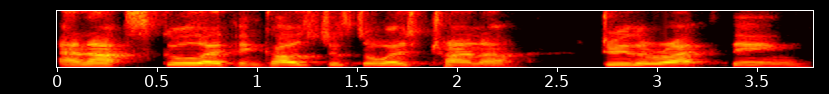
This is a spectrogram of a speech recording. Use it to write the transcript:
and at school I think I was just always trying to do the right thing,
